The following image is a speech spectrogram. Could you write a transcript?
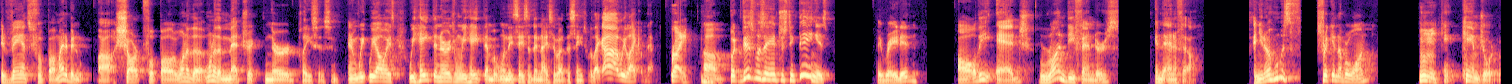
advanced football. It might have been uh, sharp football or one of the one of the metric nerd places. And and we, we always we hate the nerds when we hate them, but when they say something nice about the Saints, we're like, ah, we like them now. Right. Um, but this was an interesting thing: is they rated all the edge run defenders in the NFL, and you know who was freaking number one? Hmm. Cam Jordan.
